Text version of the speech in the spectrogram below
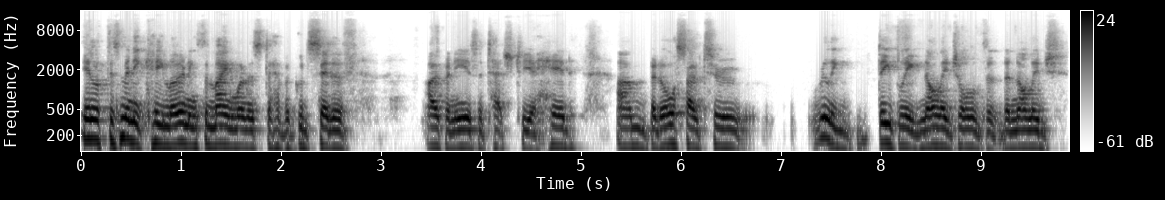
Yeah, look, there's many key learnings. The main one is to have a good set of open ears attached to your head, um, but also to really deeply acknowledge all of the, the knowledge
